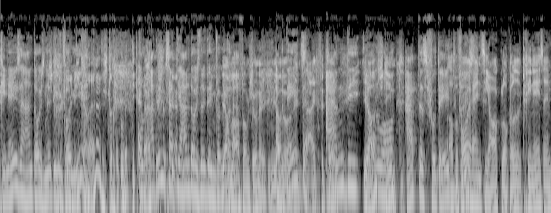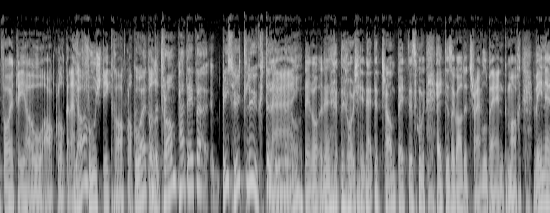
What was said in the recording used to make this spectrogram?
Chinesen haben uns nicht informiert. Das ist doch eine gute Quelle. Und hat immer gesagt, die haben uns nicht informiert. Ja, am Anfang schon nicht. Im Januar haben sie es erzählt. Ende Januar ja, hat es von dort Aber vorher haben sie angelogen, oder? Die Chinesen haben vorher die WHO angelogen. Einfach ja. Fußsticker angelogen. Gut, und der Trump hat eben, bis heute lügt er Nein, immer noch. Der, der, der, der Trump hätte, so, hätte sogar den Travel Ban gemacht. Wenn er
